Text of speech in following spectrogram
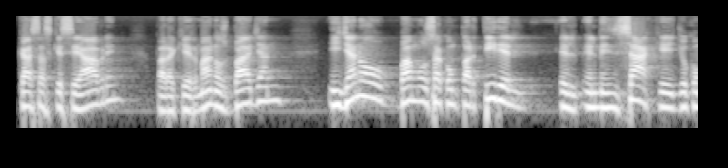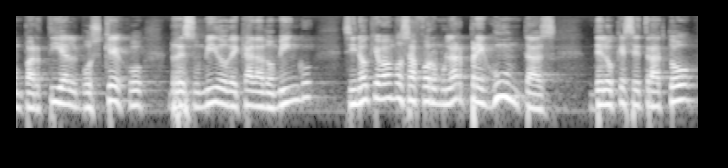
Casas que se abren para que hermanos vayan y ya no vamos a compartir el, el mensaje, yo compartía el bosquejo resumido de cada domingo, sino que vamos a formular preguntas de lo que se trató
